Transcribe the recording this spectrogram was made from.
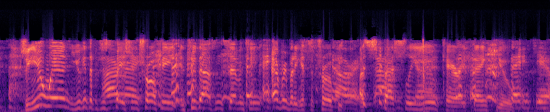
so you win, you get the participation right. trophy. In 2017, everybody gets a trophy, right. especially you, Carrie. Thank you. Thank you.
